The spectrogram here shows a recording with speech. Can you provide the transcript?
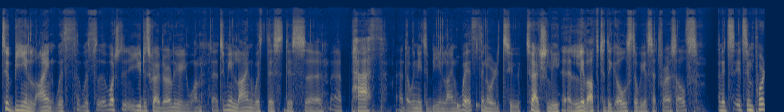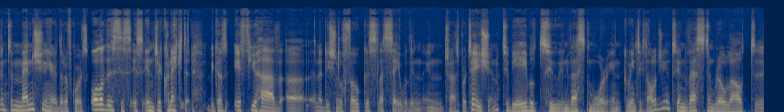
to be in line with, with what you described earlier, Johan, uh, to be in line with this this uh, uh, path that we need to be in line with in order to to actually live up to the goals that we have set for ourselves. And it's it's important to mention here that of course all of this is, is interconnected because if you have uh, an additional focus, let's say within in transportation, to be able to invest more in green technology, to invest and roll out uh,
